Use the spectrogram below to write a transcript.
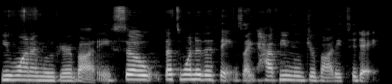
you want to move your body. So that's one of the things. Like, have you moved your body today?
